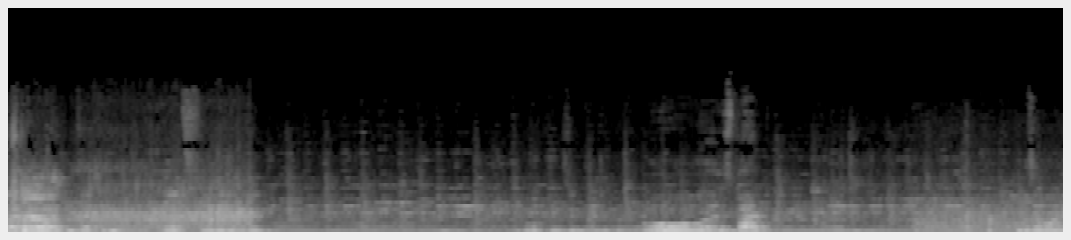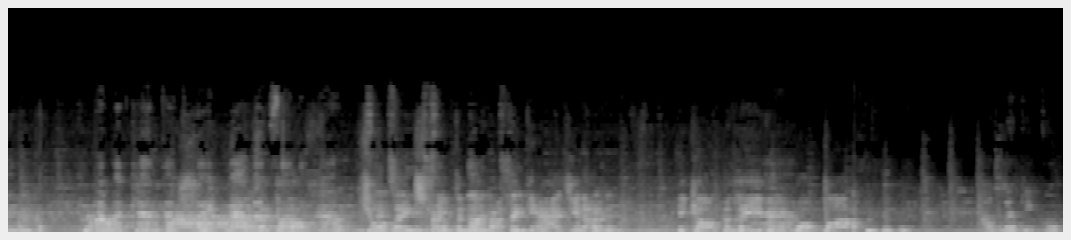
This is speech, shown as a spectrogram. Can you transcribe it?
upstairs. happens actually. That's what it is. Road using magic. Oh, it's bad. It was a holding it. Okay, but can't like balance on the ground? Short leg straight to Bugger, I think it has, you know. He can't believe it. What part? Unlucky cook.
